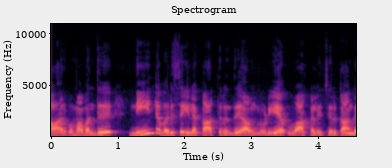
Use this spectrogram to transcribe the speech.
ஆர்வமாக வந்து நீண்ட வரிசையில் காத்திருந்து அவங்களுடைய வாக்களிச்சிருக்காங்க.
